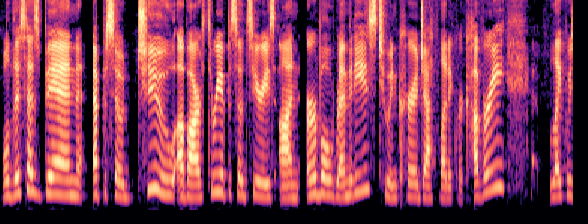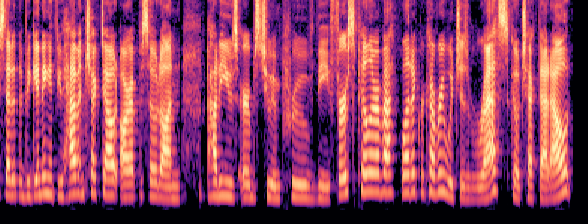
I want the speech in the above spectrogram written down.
Well, this has been episode two of our three episode series on herbal remedies to encourage athletic recovery. Like we said at the beginning, if you haven't checked out our episode on how to use herbs to improve the first pillar of athletic recovery, which is rest, go check that out.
